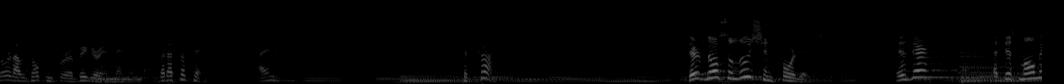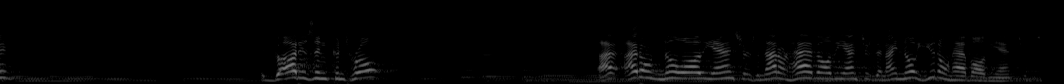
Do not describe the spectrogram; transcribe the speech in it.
Lord, I was hoping for a bigger amen than that, but that's okay. I understand. To trust. There's no solution for this, is there? At this moment? God is in control. I, I don't know all the answers, and I don't have all the answers, and I know you don't have all the answers.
